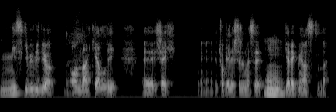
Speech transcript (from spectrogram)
mis gibi biliyor. Ondan Kelly e, şey e, çok eleştirilmesi Hı-hı. gerekmiyor aslında.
